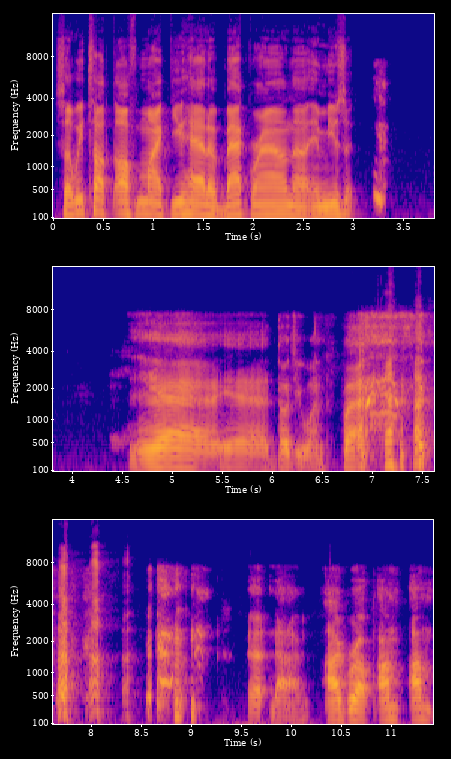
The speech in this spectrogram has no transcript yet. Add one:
So we talked off mic. You had a background uh, in music. Yeah, yeah, dodgy one. But uh, nah, I grew up. I'm I'm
